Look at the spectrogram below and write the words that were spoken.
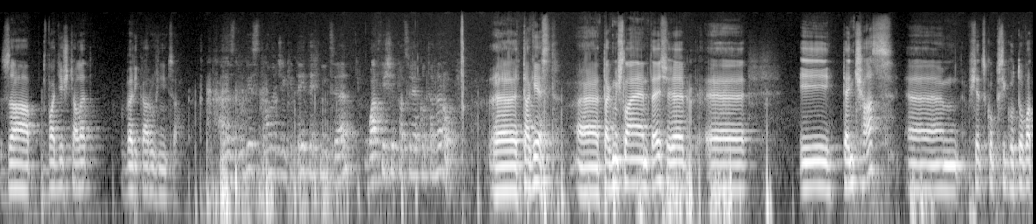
za 20 let veliká różnica. Ale z drugiej strony dzięki tej technice łatwiej się pracuje jako trenerowi. E, tak jest. E, tak myślałem też, że e, i ten czas wszystko przygotować,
